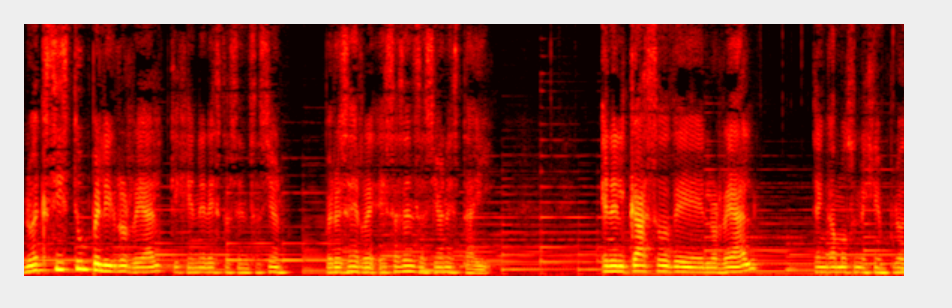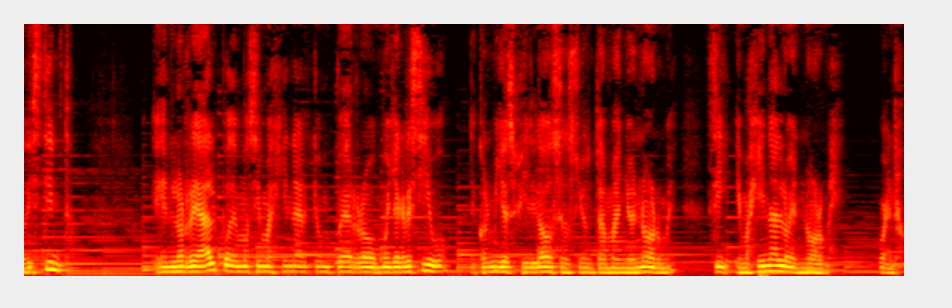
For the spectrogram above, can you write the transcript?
No existe un peligro real que genere esta sensación, pero esa, esa sensación está ahí. En el caso de lo real, tengamos un ejemplo distinto. En lo real podemos imaginar que un perro muy agresivo, de colmillos filosos y un tamaño enorme, sí, imagínalo enorme. Bueno,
